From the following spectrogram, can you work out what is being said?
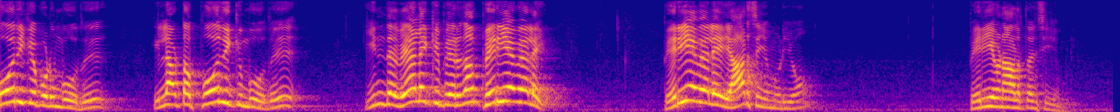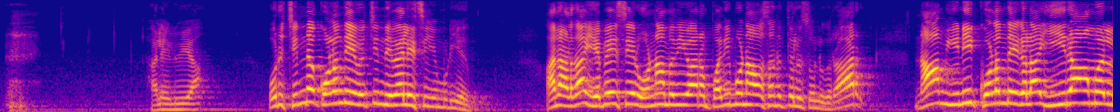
போதிக்கப்படும் போது இல்லாட்டா போதிக்கும்போது இந்த வேலைக்கு பேர் தான் பெரிய வேலை. பெரிய வேலையை யார் செய்ய முடியும்? பெரியவனால தான் செய்ய முடியும். ஹalleluya ஒரு சின்ன குழந்தையை வச்சு இந்த வேலையை செய்ய முடியாது. அதனால தான் எபேசியர் ஒன்றாம் அதிகாரம் பதிமூணாம் வசனத்தில் சொல்லுகிறார் நாம் இனி குழந்தைகளாக இராமல்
